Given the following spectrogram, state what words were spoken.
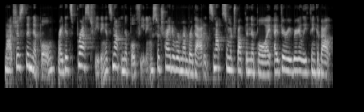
not just the nipple, right? It's breastfeeding, it's not nipple feeding. So try to remember that. It's not so much about the nipple. I, I very rarely think about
